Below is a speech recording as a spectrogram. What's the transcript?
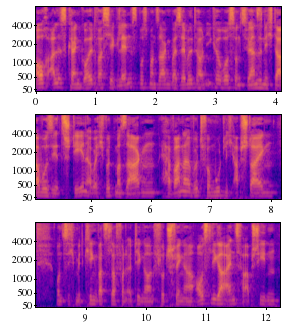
Auch alles kein Gold, was hier glänzt, muss man sagen, bei Semmelta und Icarus, sonst wären sie nicht da, wo sie jetzt stehen. Aber ich würde mal sagen, Havanna wird vermutlich absteigen und sich mit King Watzlaw von Oettinger und Flutschfinger aus Liga 1 verabschieden.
